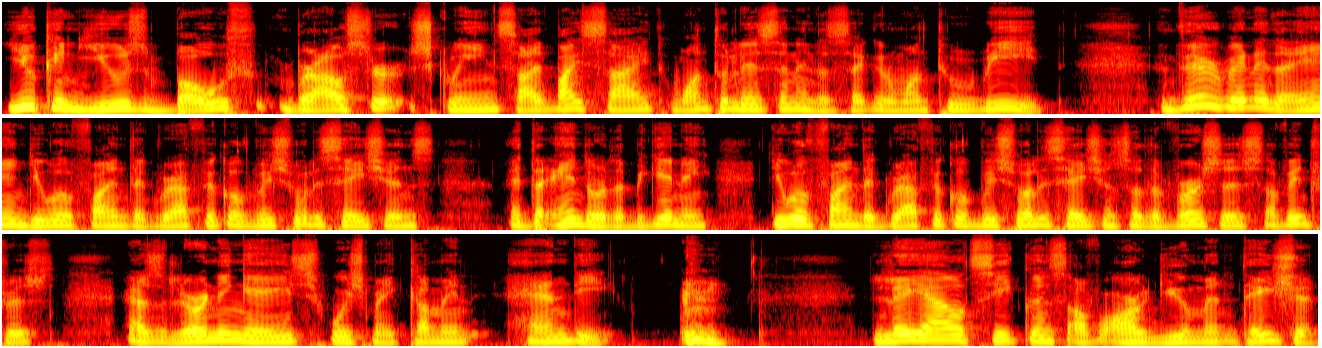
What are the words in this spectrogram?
You can use both browser screens side by side, one to listen and the second one to read. There, Therein at the end you will find the graphical visualizations at the end or the beginning, you will find the graphical visualizations of the verses of interest as learning aids which may come in handy. layout sequence of argumentation.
